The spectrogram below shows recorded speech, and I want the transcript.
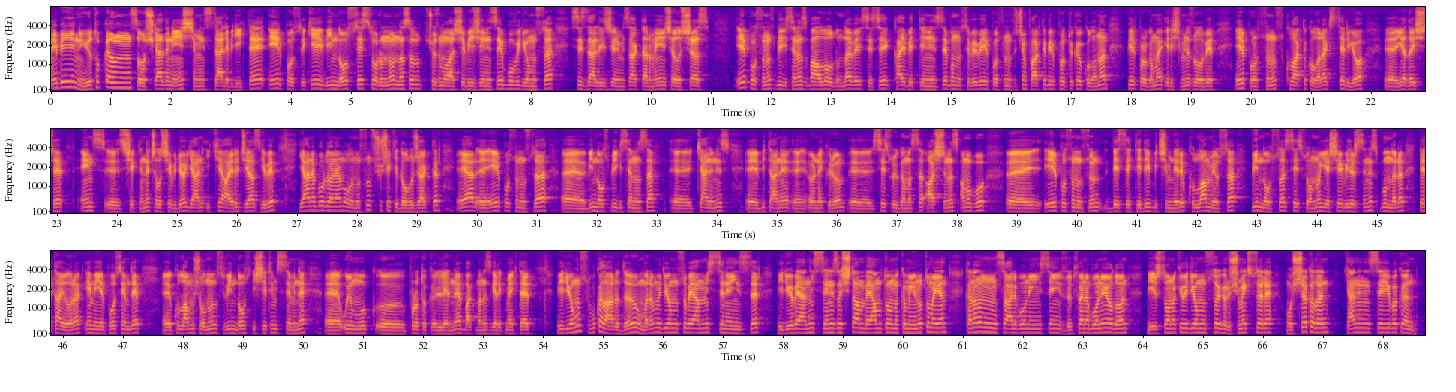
Ne Bey'in YouTube kanalınıza hoş geldiniz. Şimdi sizlerle birlikte AirPods'taki Windows ses sorununu nasıl çözüm ulaşabileceğinizi bu videomuzda sizlerle izleyicilerimize aktarmaya çalışacağız. AirPods'unuz bilgisayarınız bağlı olduğunda ve sesi kaybettiğinizde bunun sebebi AirPods'unuz için farklı bir protokol kullanan bir programa erişiminiz olabilir. AirPods'unuz kulaklık olarak stereo e, ya da işte ENS e, şeklinde çalışabiliyor. Yani iki ayrı cihaz gibi. Yani burada önemli olan husus şu şekilde olacaktır. Eğer e, AirPods'unuzda e, Windows bilgisayarınızda kendiniz bir tane örnek veriyorum ses uygulaması açtınız ama bu AirPods'unuzun desteklediği biçimleri kullanmıyorsa Windows'ta ses sorunu yaşayabilirsiniz. Bunları detaylı olarak hem AirPods hem de kullanmış olduğunuz Windows işletim sistemine uyumluluk protokollerine bakmanız gerekmekte. Videomuz bu kadardı. Umarım videomuzu beğenmişsinizdir. Videoyu beğendiyseniz aşağıdan beğen butonuna tıklamayı unutmayın. Kanalımıza abone değilseniz lütfen abone olun. Bir sonraki videomuzda görüşmek üzere. Hoşçakalın. Kendinize iyi bakın.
